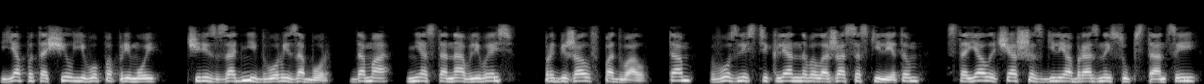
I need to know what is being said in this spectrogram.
я потащил его по прямой, через задний двор и забор. Дома, не останавливаясь, пробежал в подвал. Там, возле стеклянного ложа со скелетом, стояла чаша с гелеобразной субстанцией,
